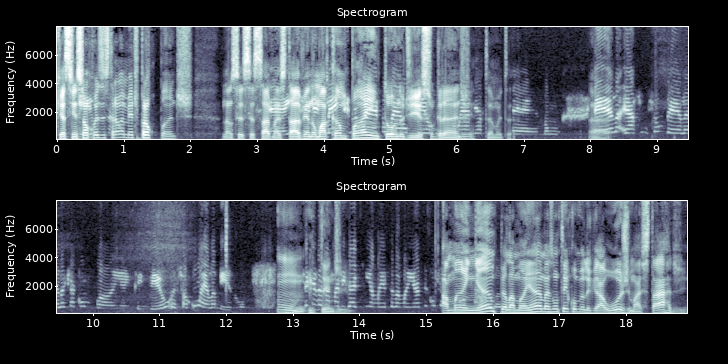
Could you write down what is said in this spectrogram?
Que assim, são coisas extremamente preocupantes. Não sei se você sabe, mas está havendo uma campanha em torno disso grande. Tem muita... Ah. Ela é a função dela, ela que acompanha, entendeu? É só com ela mesmo. Hum, você entendi. amanhã pela manhã. Amanhã pela manhã, mas não tem como eu ligar hoje mais tarde?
